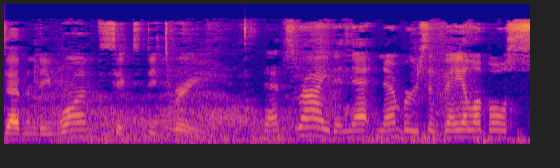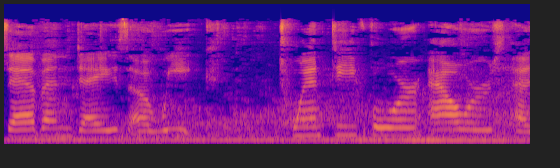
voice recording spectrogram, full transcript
7163. That's right, and that number is available seven days a week, 24 hours a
